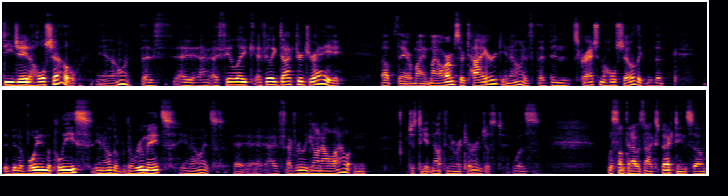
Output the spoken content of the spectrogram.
DJ'd a whole show. You know, I've, I I feel like I feel like Dr. Dre up there. My my arms are tired. You know, I've I've been scratching the whole show. The the they've been avoiding the police. You know, the the roommates. You know, it's I've I've really gone all out and just to get nothing in return just was was something I was not expecting. So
